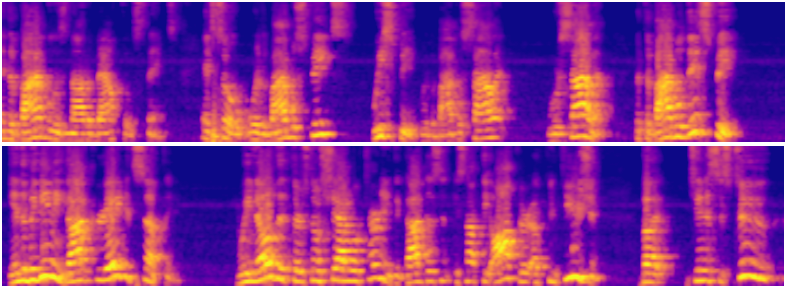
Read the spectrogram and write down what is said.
And the Bible is not about those things. And so, where the Bible speaks, we speak. Where the Bible's silent, we're silent. But the Bible did speak. In the beginning, God created something. We know that there's no shadow of turning, that God doesn't is not the author of confusion. But Genesis 2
